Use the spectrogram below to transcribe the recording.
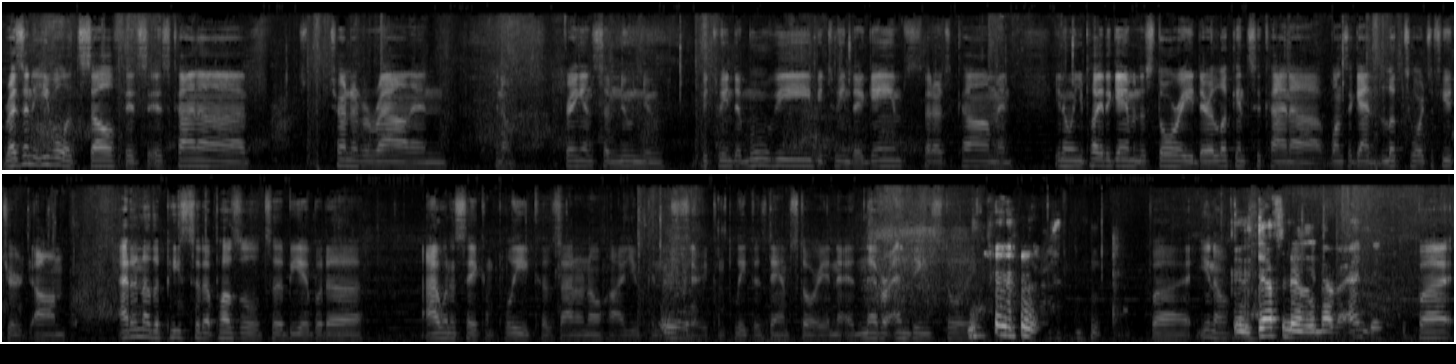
Resident Evil itself, it's it's kind of turning it around and you know bringing some new new between the movie, between the games that are to come, and you know when you play the game and the story, they're looking to kind of once again look towards the future. Um, add another piece to the puzzle to be able to I wouldn't say complete because I don't know how you can necessarily complete this damn story, a never-ending story. but you know, it's definitely never ending. but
